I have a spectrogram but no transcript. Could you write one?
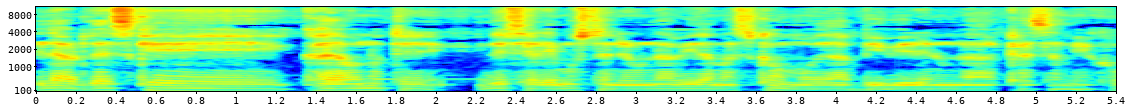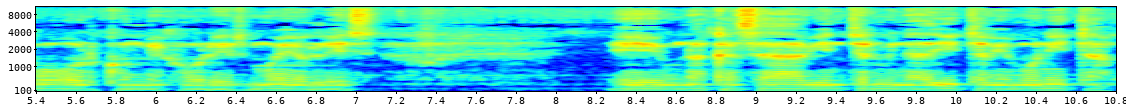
la verdad es que cada uno desearemos tener una vida más cómoda, vivir en una casa mejor, con mejores muebles, eh, una casa bien terminadita, bien bonita.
